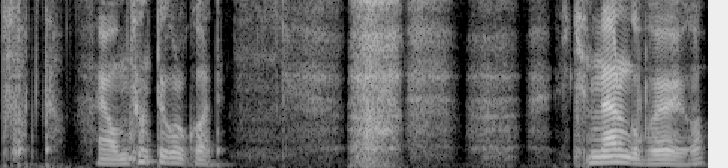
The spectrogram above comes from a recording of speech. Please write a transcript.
무섭다. 아니, 엄청 뜨거울 것 같아. 김 나는 거 보여 이거?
